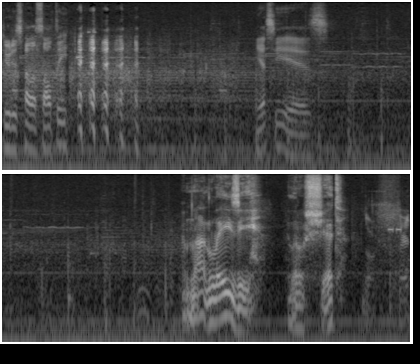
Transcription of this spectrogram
Dude is hella salty. yes, he is. I'm not lazy, you little shit. Little shit.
